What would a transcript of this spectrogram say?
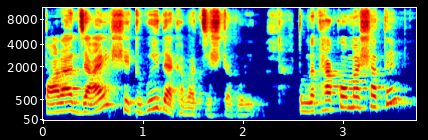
পারা যায় সেটুকুই দেখাবার চেষ্টা করি। তোমরা থাকো আমার সাথে।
